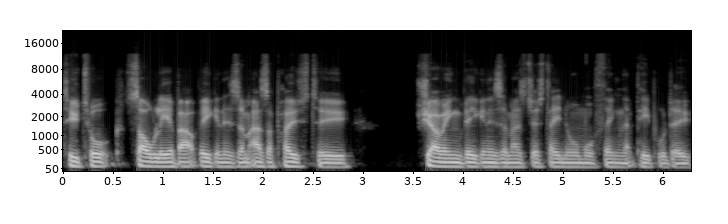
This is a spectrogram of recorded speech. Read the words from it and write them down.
to talk solely about veganism as opposed to showing veganism as just a normal thing that people do.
